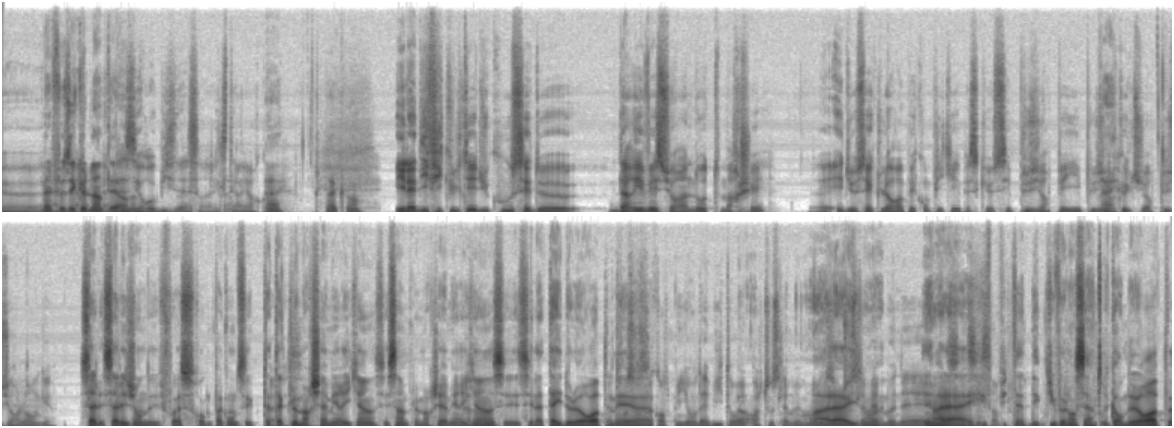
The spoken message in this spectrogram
euh, elle faisait que de l'interne. Zéro business à l'extérieur. d'accord. Et la difficulté, du coup, c'est de d'arriver sur un autre marché. Et Dieu sait que l'Europe est compliquée parce que c'est plusieurs pays, plusieurs cultures, plusieurs langues. Ça, ça, les gens, des fois, se rendent pas compte. C'est que tu attaques le marché américain, c'est simple. Le marché américain, ah c'est la taille de l'Europe. mais 350 euh, millions d'habitants, ils parlent tous la même, voilà, tous la même monnaie. Et voilà, et dès que tu veux lancer un truc en Europe,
